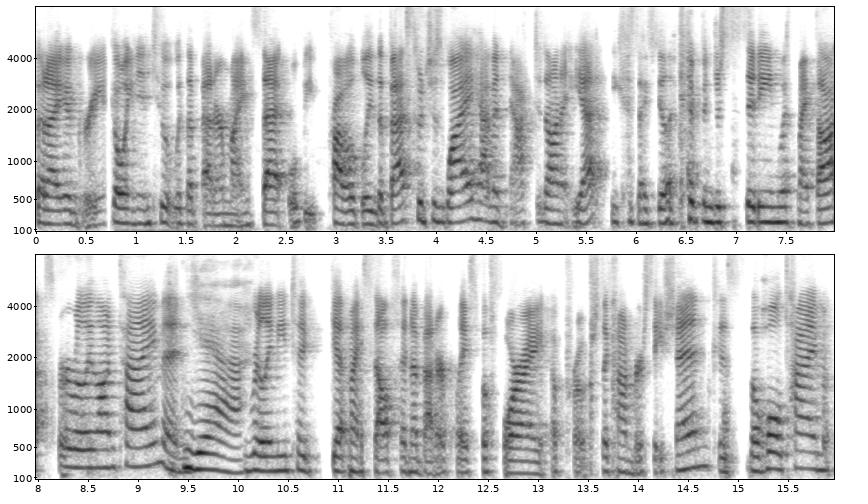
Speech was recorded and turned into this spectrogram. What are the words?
But I agree. Going into it with a better mindset will be probably the best, which is why I haven't acted on it yet because I feel like I've been just sitting with my thoughts for a really long time and yeah, really need to get myself in a better place before I approach the conversation because the whole time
